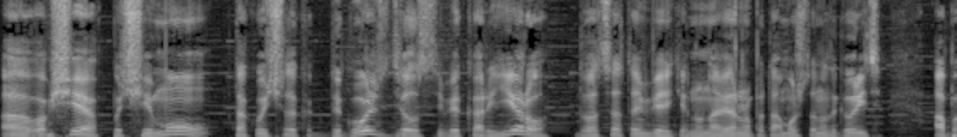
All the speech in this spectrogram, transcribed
А вообще, почему такой человек, как Деголь, сделал себе карьеру в 20 веке? Ну, наверное, потому что надо говорить об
